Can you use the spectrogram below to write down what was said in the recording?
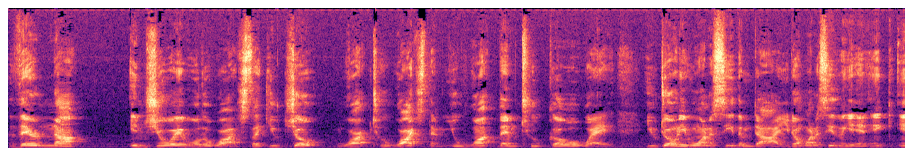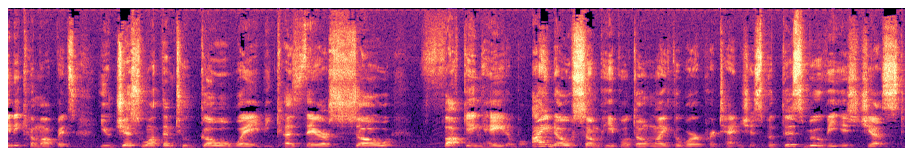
they're not enjoyable to watch. Like, you don't want to watch them. You want them to go away. You don't even want to see them die. You don't want to see them get any, any comeuppance. You just want them to go away because they are so fucking hateable. I know some people don't like the word pretentious, but this movie is just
